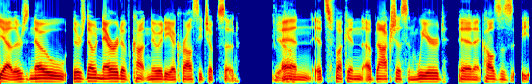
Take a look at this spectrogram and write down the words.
yeah there's no there's no narrative continuity across each episode yeah and it's fucking obnoxious and weird and it causes the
